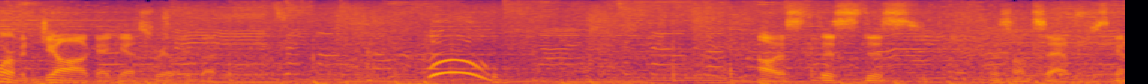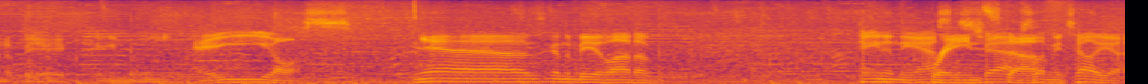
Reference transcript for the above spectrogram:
More of a jog, I guess, really, but. Woo! Oh, this this this this on Savage is gonna be a pain in the ass. Yeah, there's gonna be a lot of Pain in the ass. Brain chaps, stuff. Let me tell you.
